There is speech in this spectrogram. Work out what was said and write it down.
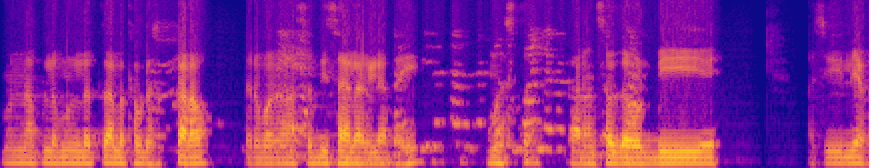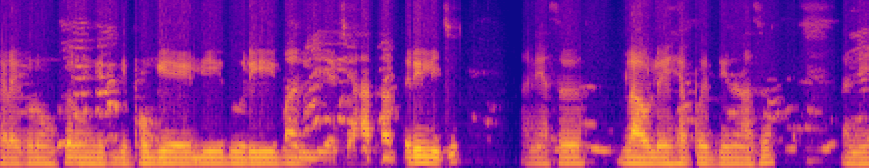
म्हणून आपलं म्हणलं चला थोडंसं करावं. तर बघा असं दिसायला लागले आता हे. मस्त. कारण सजावट बी अशी लेकराकडून करून घेतली फुगेली दोरी बांधली अशी हातात रिलीची आणि असं लावले ह्या पद्धतीनं असं. आणि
